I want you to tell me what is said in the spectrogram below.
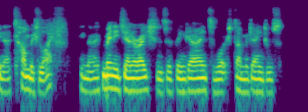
you know Tonbridge life you know, many generations have been going to watch Tonbridge Angels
